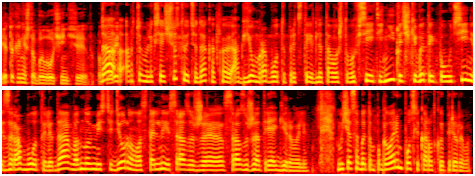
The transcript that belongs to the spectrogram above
И это, конечно, было очень интересно. Посмотреть. Да, Артем Алексеевич, чувствуете, да, какой объем работы предстоит для того, чтобы все эти ниточки в этой паутине заработали, да, в одном месте дернул, остальные сразу же, сразу же отреагировали. Мы сейчас об этом поговорим после короткого перерыва.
